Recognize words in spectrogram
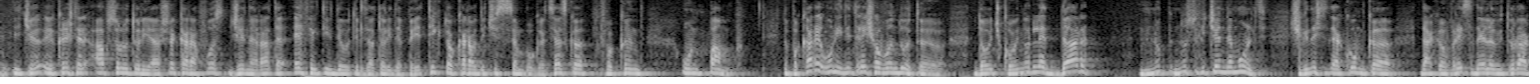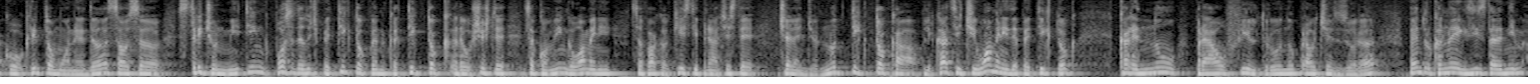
Deci e o creștere absolut uriașă care a fost generată efectiv de utilizatorii de pe TikTok care au decis să se îmbogățească făcând un pump. După care unii dintre ei și-au vândut uh, Dogecoin-urile, dar nu, nu suficient de mulți. Și gândește-te acum că dacă vrei să dai lovitura cu o criptomonedă sau să strici un meeting, poți să te duci pe TikTok pentru că TikTok reușește să convingă oamenii să facă chestii prin aceste challenge-uri. Nu TikTok ca aplicație, ci oamenii de pe TikTok care nu prea au filtru, nu prea au cenzură, pentru că nu există nim-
